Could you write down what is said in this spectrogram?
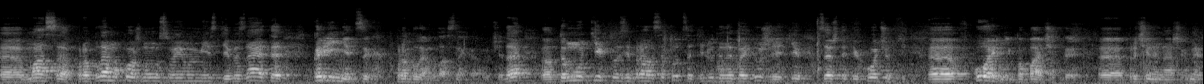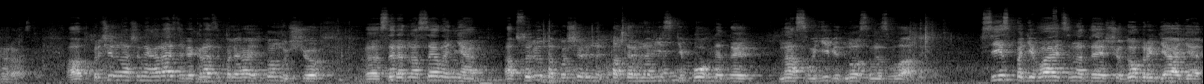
е, маса проблем у кожному своєму місті. Ви знаєте коріння цих проблем, власне кажучи. Да? Е, Тому ті, хто зібралися тут, це ті люди небайдужі, які все ж таки хочуть е, в корені побачити причини наших негараздів. А от причини наших негараздів якраз і полягають в тому, що серед населення абсолютно поширені патерналістські погляди на свої відносини з владою. Всі сподіваються на те, що добрий дядя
